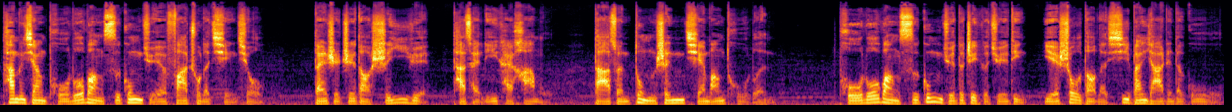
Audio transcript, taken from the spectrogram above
他们向普罗旺斯公爵发出了请求，但是直到十一月，他才离开哈姆，打算动身前往土伦。普罗旺斯公爵的这个决定也受到了西班牙人的鼓舞，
